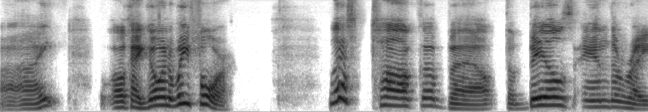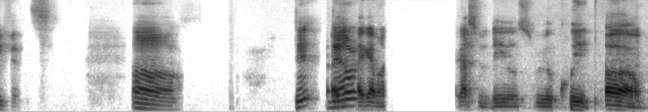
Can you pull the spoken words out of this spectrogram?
All right. Okay, going to week four. Let's talk about the Bills and the Ravens. Uh, I, I got my I got some deals real quick. Um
